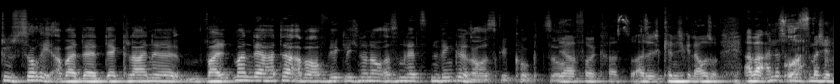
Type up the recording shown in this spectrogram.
du, sorry, aber der, der kleine Waldmann, der hat da aber auch wirklich nur noch aus dem letzten Winkel rausgeguckt. So. Ja, voll krass. So. Also ich kenne ich genauso. Aber andersrum ist zum Beispiel,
